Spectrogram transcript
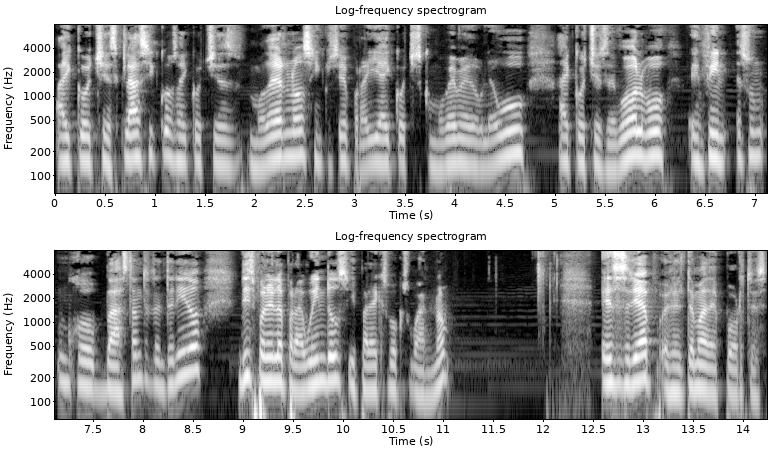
hay coches clásicos, hay coches modernos, inclusive por ahí hay coches como BMW, hay coches de Volvo, en fin, es un, juego bastante entretenido, disponible para Windows y para Xbox One, ¿no? Ese sería en el tema de deportes.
